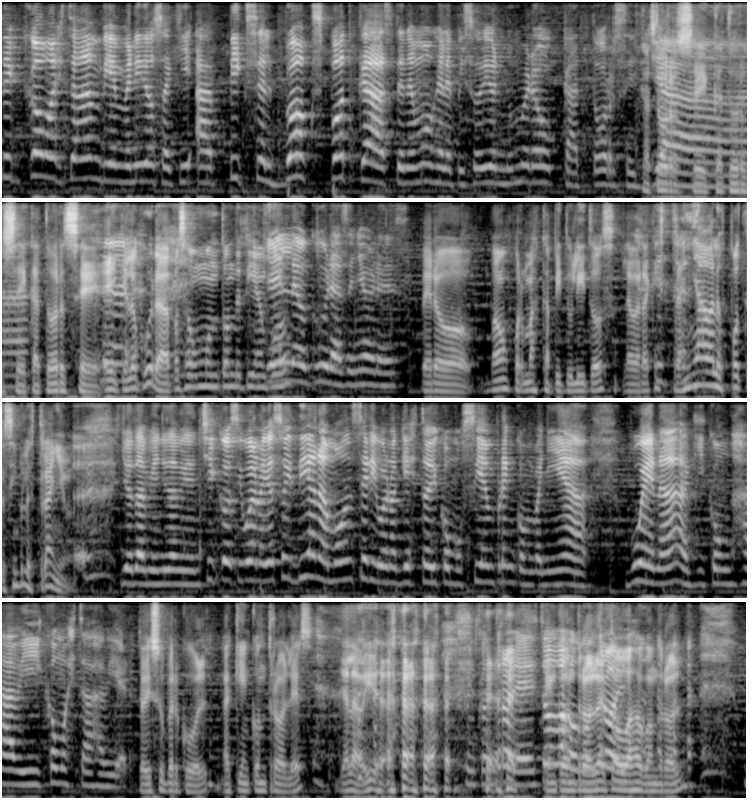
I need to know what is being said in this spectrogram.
gente? ¿Cómo están? Bienvenidos aquí a Pixel Box Podcast. Tenemos el episodio número 14. 14, 14, 14. ¡Ey, qué locura! Ha pasado un montón de tiempo. ¡Qué locura, señores! Pero vamos por más capitulitos. La verdad que extrañaba los podcasts, siempre lo extraño. Yo también, yo también. Chicos, y bueno, yo soy Diana Monser y bueno, aquí estoy como siempre en compañía buena, aquí con Javi. ¿Cómo estás, Javier? Estoy súper cool, aquí en controles, ya la vida. en controles, todo en bajo control. todo bajo control.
